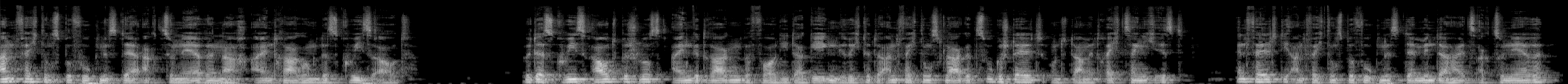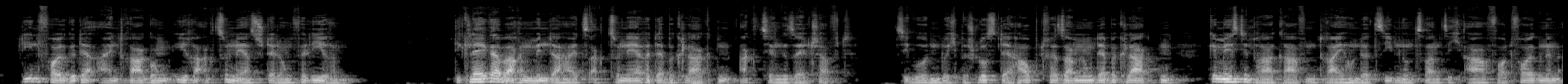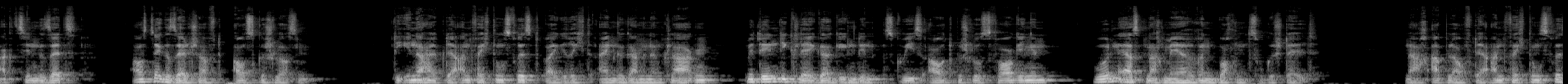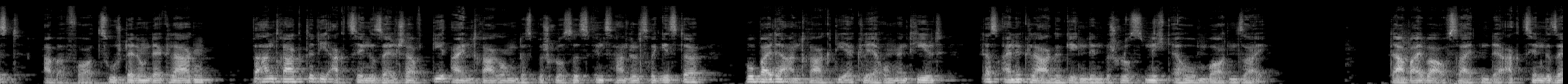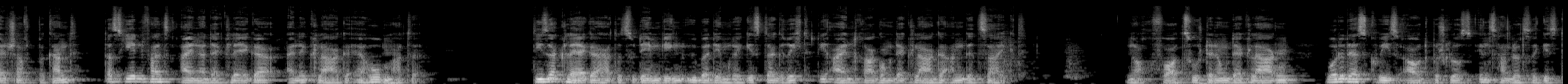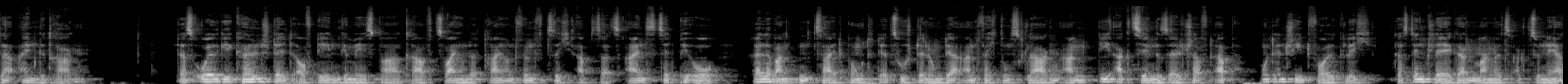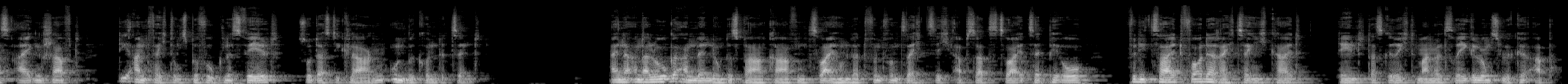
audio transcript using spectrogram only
Anfechtungsbefugnis der Aktionäre nach Eintragung des Squeeze-Out Wird der Squeeze-Out-Beschluss eingetragen, bevor die dagegen gerichtete Anfechtungsklage zugestellt und damit rechtshängig ist, entfällt die Anfechtungsbefugnis der Minderheitsaktionäre, die infolge der Eintragung ihre Aktionärsstellung verlieren. Die Kläger waren Minderheitsaktionäre der beklagten Aktiengesellschaft Sie wurden durch Beschluss der Hauptversammlung der Beklagten gemäß dem § 327a fortfolgenden Aktiengesetz aus der Gesellschaft ausgeschlossen. Die innerhalb der Anfechtungsfrist bei Gericht eingegangenen Klagen, mit denen die Kläger gegen den Squeeze-Out-Beschluss vorgingen, wurden erst nach mehreren Wochen zugestellt. Nach Ablauf der Anfechtungsfrist, aber vor Zustellung der Klagen, beantragte die Aktiengesellschaft die Eintragung des Beschlusses ins Handelsregister wobei der Antrag die Erklärung enthielt, dass eine Klage gegen den Beschluss nicht erhoben worden sei. Dabei war auf Seiten der Aktiengesellschaft bekannt, dass jedenfalls einer der Kläger eine Klage erhoben hatte. Dieser Kläger hatte zudem gegenüber dem Registergericht die Eintragung der Klage angezeigt. Noch vor Zustellung der Klagen wurde der Squeeze-Out-Beschluss ins Handelsregister eingetragen das OLG Köln stellt auf den gemäß § 253 Absatz 1 ZPO relevanten Zeitpunkt der Zustellung der Anfechtungsklagen an die Aktiengesellschaft ab und entschied folglich, dass den Klägern mangels Aktionärseigenschaft die Anfechtungsbefugnis fehlt, so dass die Klagen unbegründet sind. Eine analoge Anwendung des § 265 Absatz 2 ZPO für die Zeit vor der Rechtshängigkeit lehnt das Gericht mangels Regelungslücke ab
